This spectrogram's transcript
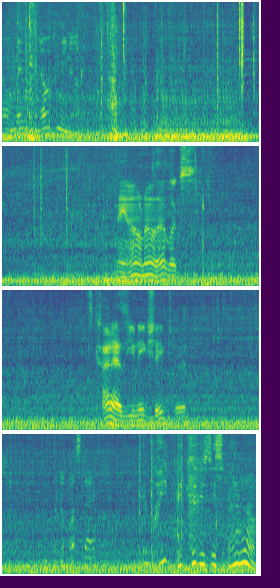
oh, maybe it's an El Camino. man, I don't know, that looks it kinda has a unique shape to it. Like a Mustang. It might it could it's, it's, I don't know.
